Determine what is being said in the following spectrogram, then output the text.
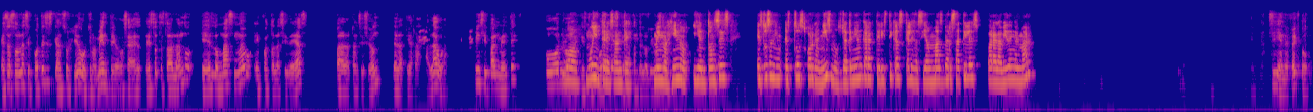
Esas son las hipótesis que han surgido últimamente. O sea, de esto te estoy hablando, que es lo más nuevo en cuanto a las ideas para la transición de la tierra al agua. Principalmente por los Muy interesante. Me imagino. Y entonces, estos, estos organismos ya tenían características que les hacían más versátiles para la vida en el mar. Sí, en efecto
